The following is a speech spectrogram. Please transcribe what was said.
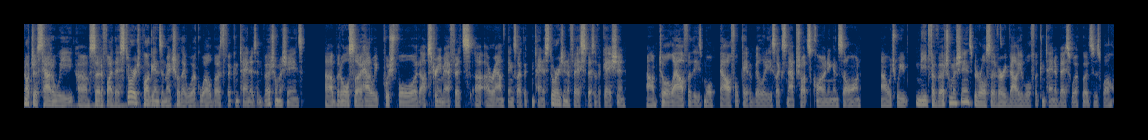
not just how do we uh, certify their storage plugins and make sure they work well both for containers and virtual machines, uh, but also how do we push forward upstream efforts uh, around things like the container storage interface specification um, to allow for these more powerful capabilities like snapshots, cloning, and so on, uh, which we need for virtual machines, but are also very valuable for container-based workloads as well.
